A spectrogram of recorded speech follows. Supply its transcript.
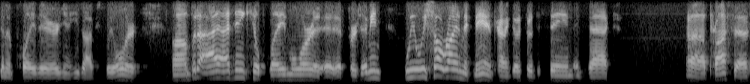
going to play there. You know, he's obviously older, um, but I, I think he'll play more at, at first. I mean, we we saw Ryan McMahon kind of go through the same exact uh, process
